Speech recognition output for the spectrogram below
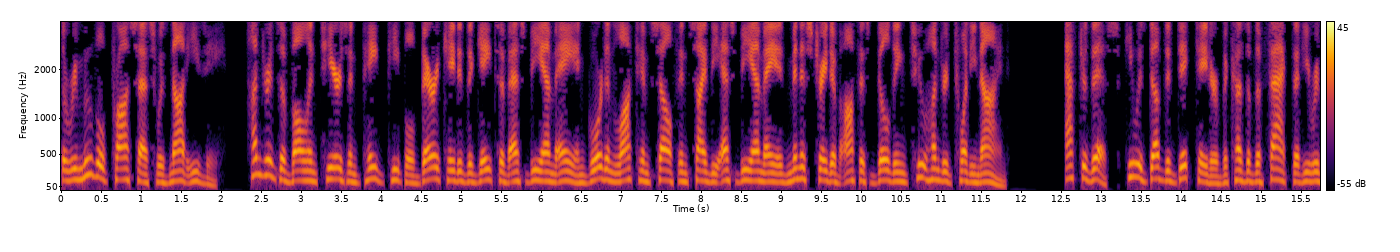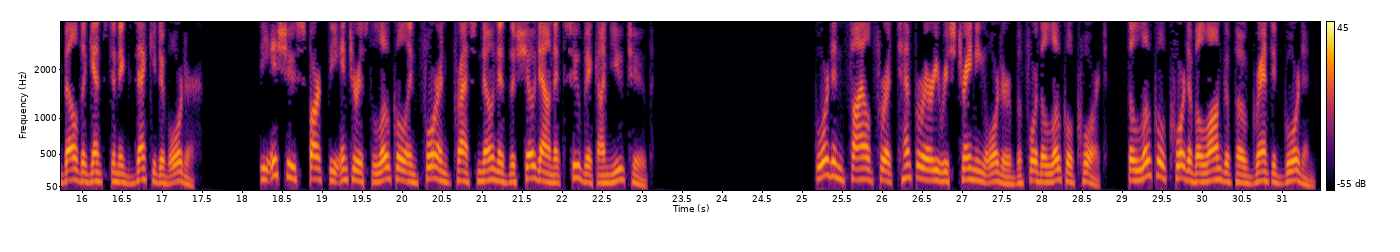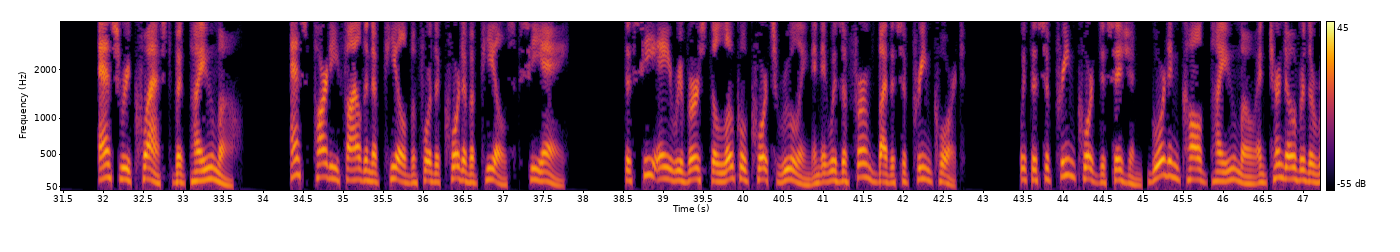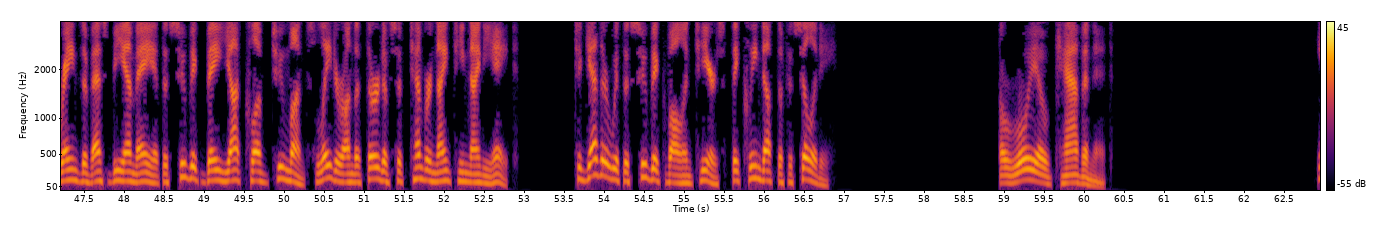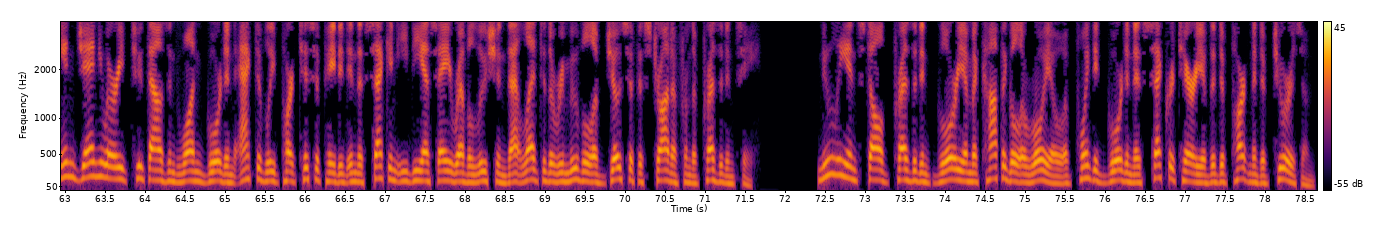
The removal process was not easy. Hundreds of volunteers and paid people barricaded the gates of SBMA and Gordon locked himself inside the SBMA Administrative Office Building 229. After this, he was dubbed a dictator because of the fact that he rebelled against an executive order. The issue sparked the interest local and foreign press known as the Showdown at Subic on YouTube. Gordon filed for a temporary restraining order before the local court. The local court of Olongapo granted Gordon S request but Payumo's party filed an appeal before the Court of Appeals CA. The CA reversed the local court's ruling and it was affirmed by the Supreme Court. With the Supreme Court decision, Gordon called Payumo and turned over the reins of SBMA at the Subic Bay Yacht Club two months later on 3 September 1998. Together with the Subic volunteers, they cleaned up the facility. Arroyo Cabinet In January 2001 Gordon actively participated in the second EDSA revolution that led to the removal of Joseph Estrada from the presidency. Newly installed President Gloria Macapagal Arroyo appointed Gordon as Secretary of the Department of Tourism.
